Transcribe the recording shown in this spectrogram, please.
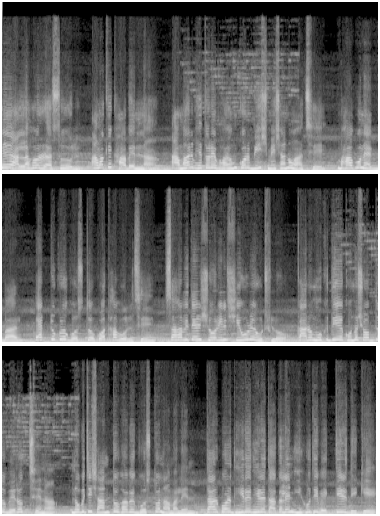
হে আল্লাহর রাসূল, আমাকে খাবেন না। আমার ভেতরে ভয়ঙ্কর বিষ মেশানো আছে। ভাবুন একবার। এক টুকরো গোস্ত কথা বলছে। সাহাবিদের শরীর শিউরে উঠল। কারও মুখ দিয়ে কোনো শব্দ বেরোচ্ছে না। নবীজি শান্তভাবে গোস্ত নামালেন। তারপর ধীরে ধীরে তাকালেন ইহুদি ব্যক্তির দিকে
